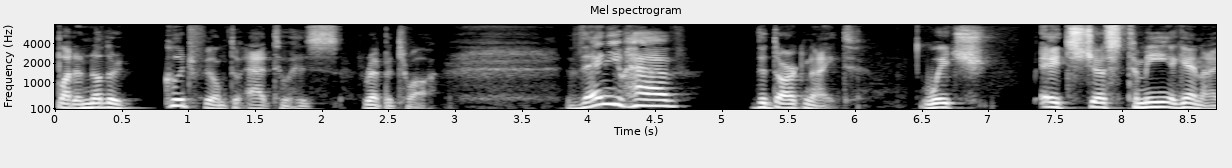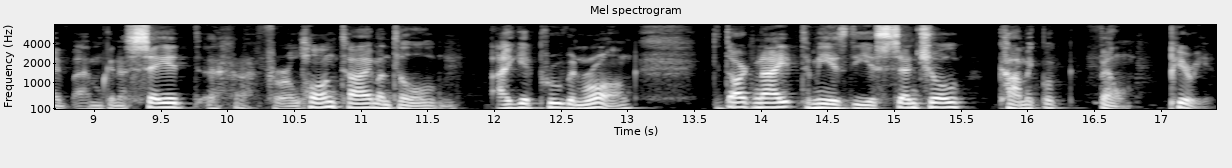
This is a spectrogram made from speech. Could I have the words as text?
but another good film to add to his repertoire. Then you have The Dark Knight, which it's just to me again. I, I'm going to say it uh, for a long time until I get proven wrong. The Dark Knight to me is the essential comic book film. Period.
